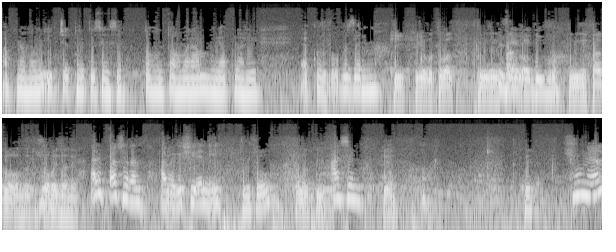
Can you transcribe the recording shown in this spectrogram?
আপনি আমার ইজ্জত নিতে চাইছেন তখন তো আমার আম্মু আপনারে করব কি কি তোমার তুমি যে পাগল? তুমি যে পাগল? এটা সবাই জানে। আরে পাশারান আমি আগে শুয়ে নিই। তুমি তো কি? আসেন। শুনেন?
